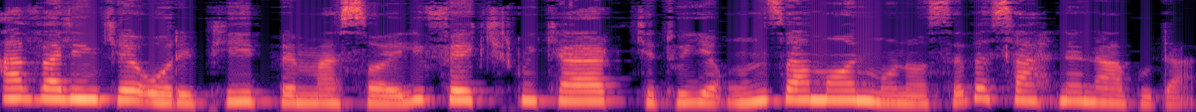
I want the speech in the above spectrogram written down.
اول اینکه اوریپید به مسائلی فکر می‌کرد که توی اون زمان مناسب صحنه نبودن.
